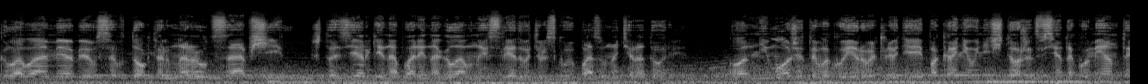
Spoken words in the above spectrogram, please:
Глава Мёбиусов доктор Нарут сообщил, что зерги напали на главную исследовательскую базу на Тираторе. Он не может эвакуировать людей, пока не уничтожит все документы,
